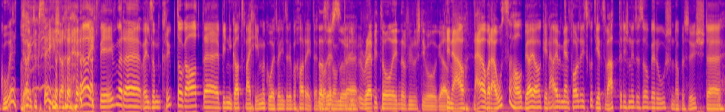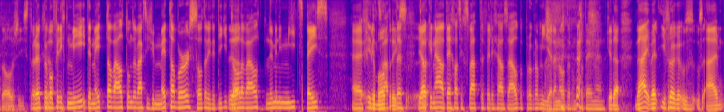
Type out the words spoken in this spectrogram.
gut, ja, wie du siehst. Also, ja, ich bin immer, äh, wenn es um Krypto geht, äh, bin ich ganz immer gut, wenn ich darüber kann reden kann. Das also, ist so, äh, Rabbit Hole innen fühlst du dich wohl, gell? Genau, nein, aber auch außerhalb, ja, ja, genau. Eben, wir haben vorher diskutiert, das Wetter ist nicht so berauschend, aber sonst... Äh, Total ja. der vielleicht mehr in der Meta-Welt unterwegs ist, im Metaverse, oder, in der digitalen ja. Welt, nicht mehr im Meet-Space, äh, in der Matrix. Ja, genau, der kann sich das Wetter vielleicht auch selber programmieren, oder? Und von dem her. Genau. Nein, weil ich frage aus, aus einem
